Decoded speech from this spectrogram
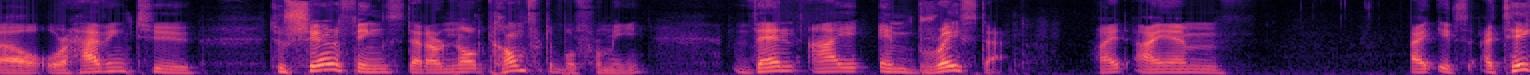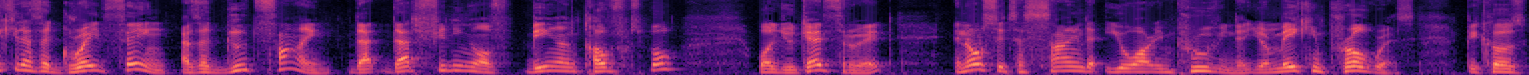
uh, or having to to share things that are not comfortable for me, then I embrace that, right? I am I it's I take it as a great thing, as a good sign that that feeling of being uncomfortable, well, you get through it, and also it's a sign that you are improving, that you're making progress because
